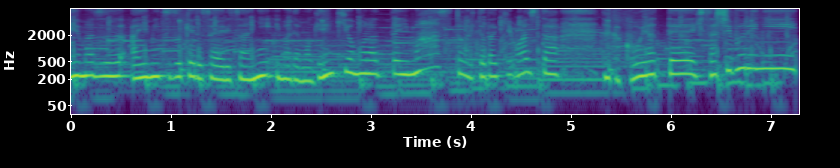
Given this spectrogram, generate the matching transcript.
たゆまず歩み続けるさゆりさんに今でも元気をもらっています。といただきました。なんかこうやって久しぶりに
